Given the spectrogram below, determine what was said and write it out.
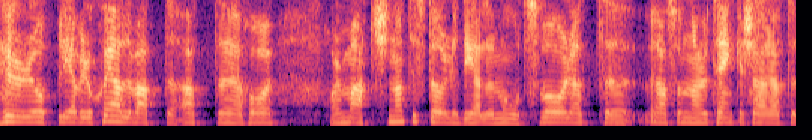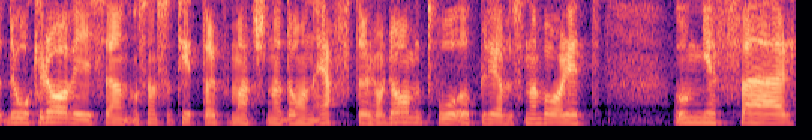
hur, upplever du själv att, att har, har matcherna till större delen motsvarat, alltså när du tänker så här att du åker av isen och sen så tittar du på matcherna dagen efter, har de två upplevelserna varit ungefär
